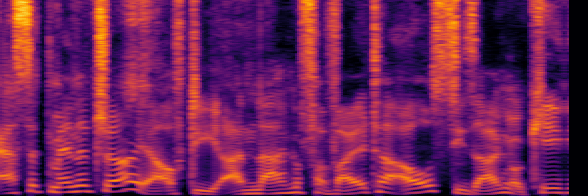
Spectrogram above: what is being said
Asset Manager, ja, auf die Anlageverwalter aus, die sagen, okay,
